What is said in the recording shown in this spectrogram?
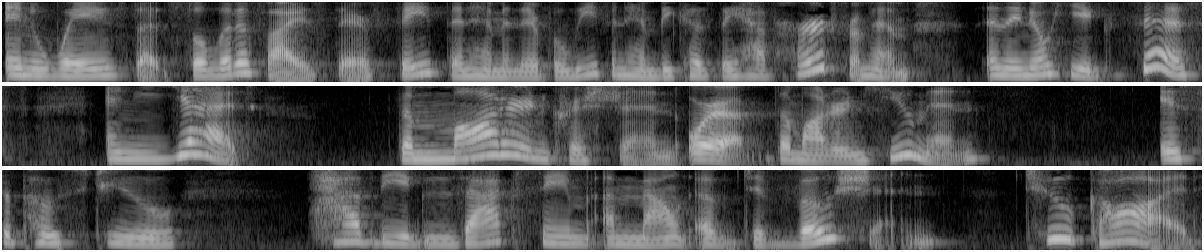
in ways that solidifies their faith in him and their belief in him because they have heard from him and they know he exists and yet the modern christian or the modern human is supposed to have the exact same amount of devotion to God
